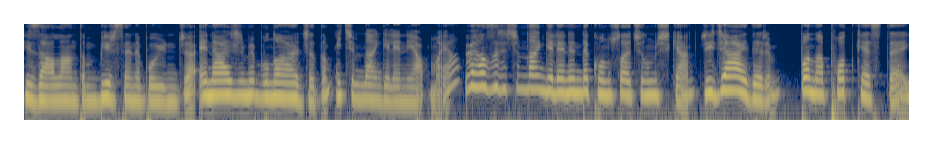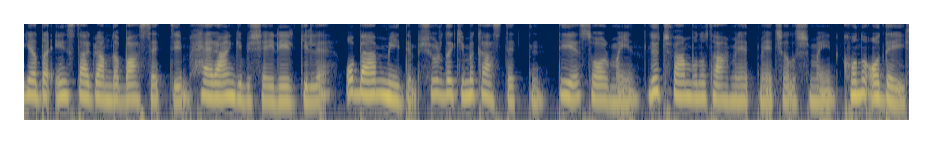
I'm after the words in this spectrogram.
hizalandım bir sene boyunca. Enerjimi buna harcadım. İçimden geleni yapmaya. Ve hazır içimden gelenin de konusu açılmışken rica ederim bana podcast'te ya da Instagram'da bahsettiğim herhangi bir şeyle ilgili o ben miydim, şurada kimi kastettin diye sormayın. Lütfen bunu tahmin etmeye çalışmayın. Konu o değil.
